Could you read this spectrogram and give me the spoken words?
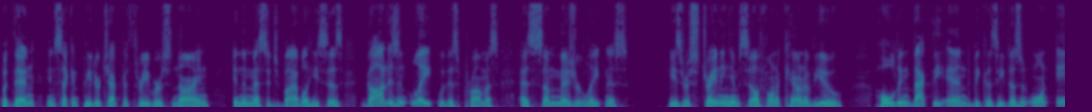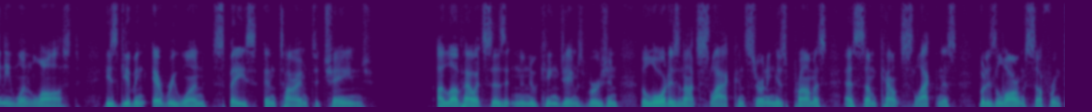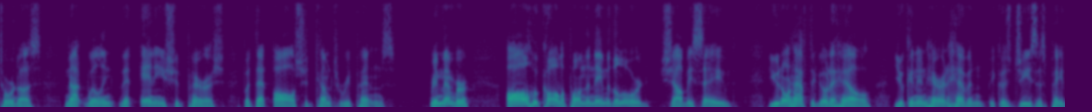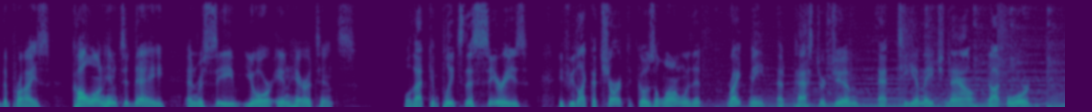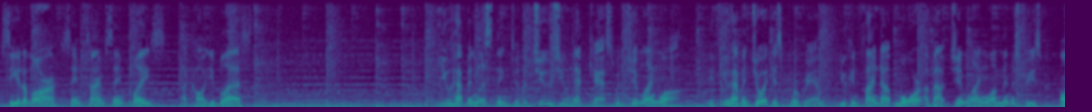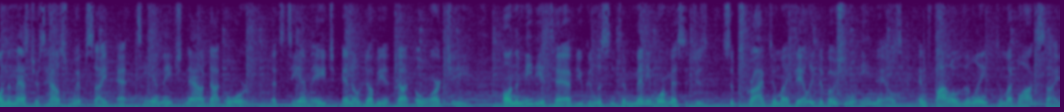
But then in 2 Peter chapter 3, verse 9, in the Message Bible, he says, God isn't late with his promise, as some measure lateness. He's restraining himself on account of you, holding back the end because he doesn't want anyone lost. He's giving everyone space and time to change. I love how it says it in the New King James Version The Lord is not slack concerning his promise, as some count slackness, but is long suffering toward us, not willing that any should perish, but that all should come to repentance. Remember, all who call upon the name of the Lord shall be saved. You don't have to go to hell. You can inherit heaven because Jesus paid the price. Call on him today and receive your inheritance. Well, that completes this series. If you'd like a chart that goes along with it, write me at pastorjim at tmhnow.org. See you tomorrow, same time, same place. I call you blessed. You have been listening to the Choose You Netcast with Jim Langlois. If you have enjoyed this program, you can find out more about Jim Langlois Ministries on the Master's House website at tmhnow.org. That's tmhnow.org. On the Media tab, you can listen to many more messages, subscribe to my daily devotional emails, and follow the link to my blog site.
